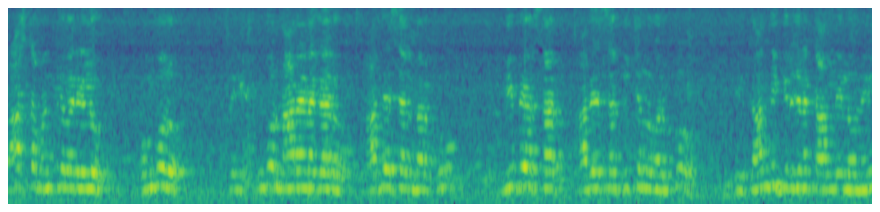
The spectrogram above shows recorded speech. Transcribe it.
రాష్ట్ర మంత్రివర్యులు పొంగూరు శ్రీ పొంగూరు నారాయణ గారు ఆదేశాల మేరకు బీబీఆర్ సార్ ఆదేశాల సూచనల వరకు ఈ గాంధీ గిరిజన కాలనీలోని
